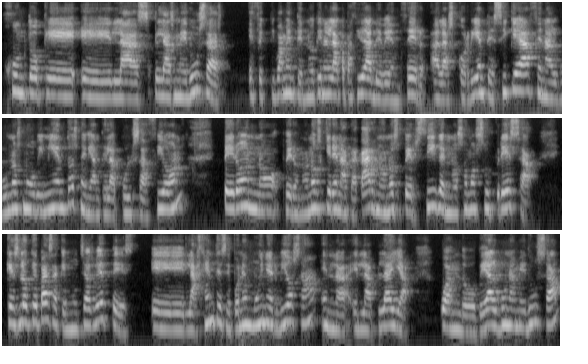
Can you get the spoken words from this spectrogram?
junto que eh, las, las medusas efectivamente no tienen la capacidad de vencer a las corrientes, sí que hacen algunos movimientos mediante la pulsación, pero no, pero no nos quieren atacar, no nos persiguen, no somos su presa. ¿Qué es lo que pasa? Que muchas veces eh, la gente se pone muy nerviosa en la, en la playa cuando ve alguna medusa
